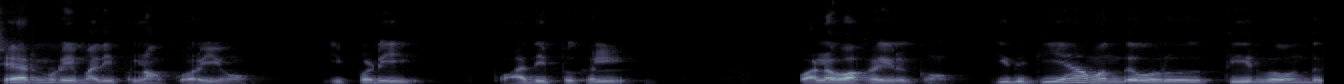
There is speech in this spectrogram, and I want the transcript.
ஷேரினுடைய மதிப்பெல்லாம் குறையும். இப்படி பாதிப்புகள் பலவாக இருக்கும். இதுக்கு ஏன் வந்து ஒரு தீர்வை வந்து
